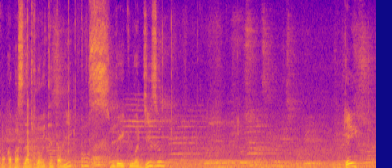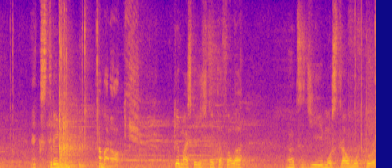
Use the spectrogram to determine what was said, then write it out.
com capacidade para 80 litros, um veículo a diesel. Ok? Extreme Amarok. O que mais que a gente para falar antes de mostrar o motor?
